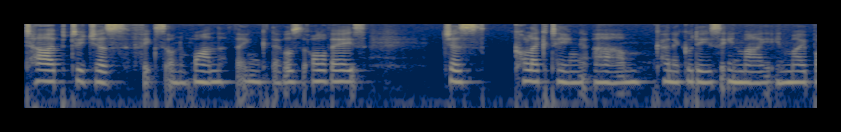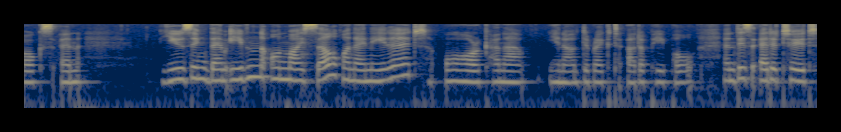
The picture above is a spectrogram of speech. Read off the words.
type to just fix on one thing. There was always just collecting um, kind of goodies in my in my box and using them even on myself when I need it, or kind of you know direct other people. And this attitude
